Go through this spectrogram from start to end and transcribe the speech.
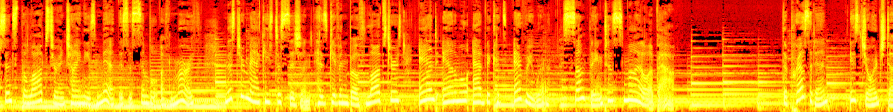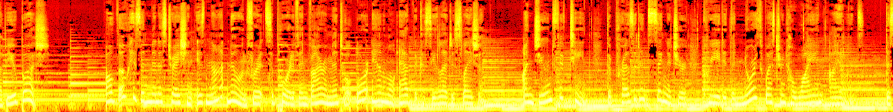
Since the lobster in Chinese myth is a symbol of mirth, Mr. Mackey's decision has given both lobsters and animal advocates everywhere something to smile about. The president is George W. Bush. Although his administration is not known for its support of environmental or animal advocacy legislation, on June 15th, the president's signature created the Northwestern Hawaiian Islands, the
